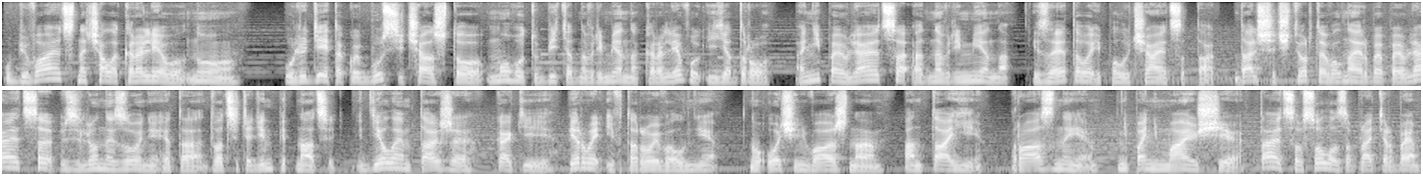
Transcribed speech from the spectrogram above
Убивают сначала королеву, но у людей такой буст сейчас, что могут убить одновременно королеву и ядро. Они появляются одновременно. Из-за этого и получается так. Дальше четвертая волна РБ появляется в зеленой зоне. Это 21.15. Делаем так же, как и первой и второй волне. Но очень важно, антаги разные, не понимающие, пытаются в соло забрать РБ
